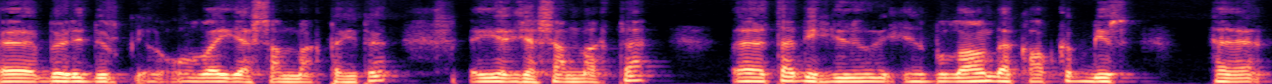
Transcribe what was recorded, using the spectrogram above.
e, böyle bir olay yaşanmaktaydı. E, yaşanmakta. E, tabii Hizbullah'ın da kalkıp bir e,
